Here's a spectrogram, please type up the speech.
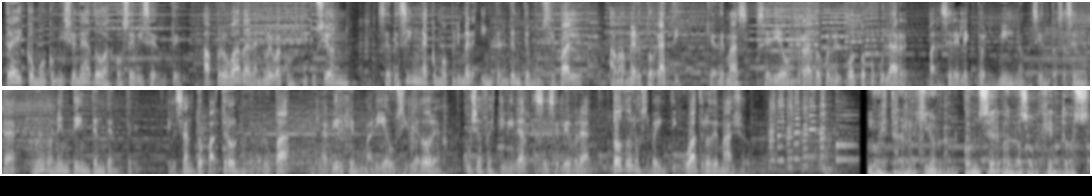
trae como comisionado a José Vicente. Aprobada la nueva constitución, se designa como primer intendente municipal a Mamerto Gatti, que además sería honrado con el voto popular para ser electo en 1960 nuevamente intendente. El santo patrono de Garupá es la Virgen María Auxiliadora, cuya festividad se celebra todos los 24 de mayo. Nuestra región conserva los objetos,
